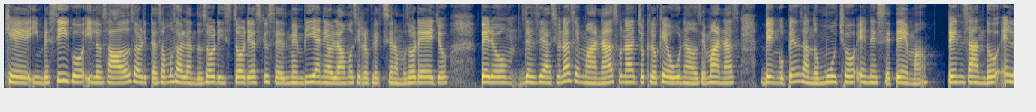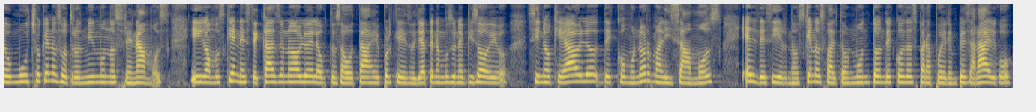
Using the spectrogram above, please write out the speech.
que investigo y los sábados ahorita estamos hablando sobre historias que ustedes me envían y hablamos y reflexionamos sobre ello, pero desde hace unas semanas, una yo creo que una o dos semanas, vengo pensando mucho en ese tema pensando en lo mucho que nosotros mismos nos frenamos. Y digamos que en este caso no hablo del autosabotaje porque eso ya tenemos un episodio, sino que hablo de cómo normalizamos el decirnos que nos falta un montón de cosas para poder empezar algo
